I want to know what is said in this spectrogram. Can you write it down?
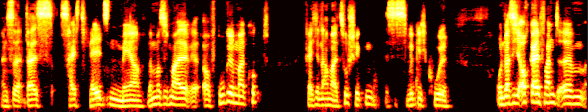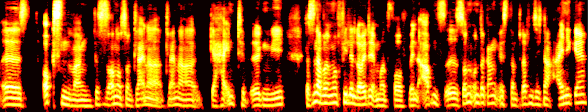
Also da ist, das heißt Felsenmeer. Wenn man sich mal äh, auf Google mal guckt, kann ich dir nachher mal zuschicken. Es ist wirklich cool. Und was ich auch geil fand, ähm, äh, Ochsenwang. Das ist auch noch so ein kleiner, kleiner Geheimtipp irgendwie. Da sind aber immer viele Leute immer drauf. Wenn abends äh, Sonnenuntergang ist, dann treffen sich da einige,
